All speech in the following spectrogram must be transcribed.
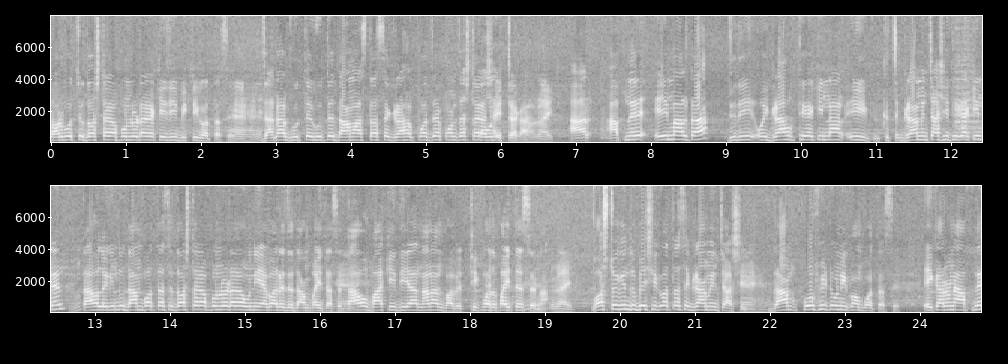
সর্বোচ্চ দশ টাকা পনেরো টাকা কেজি বিক্রি করতেছে। হ্যাঁ, হ্যাঁ। জায়গা ঘুরতে ঘুরতে দাম আস্তে আস্তে গ্রাহক পর্যায়ে পঞ্চাশ টাকা ষাট টাকা। আর আপনি এই মালটা যদি ওই গ্রাহক থেকে কিনান এই গ্রামীণ চাষি থেকে কিনেন তাহলে কিন্তু দাম পড়তেছে দশ টাকা পনেরো টাকা উনি এভারেজে দাম পাইতেছে। হ্যাঁ, তাও বাকি দিয়া নানান ভাবে ঠিক মতো পাইতেছে না। কষ্ট কিন্তু বেশি করতেছে গ্রামীণ চাষি। দাম প্রফিট উনি কম করতেছে। এই কারণে আপনি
